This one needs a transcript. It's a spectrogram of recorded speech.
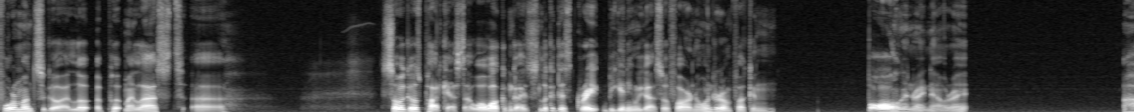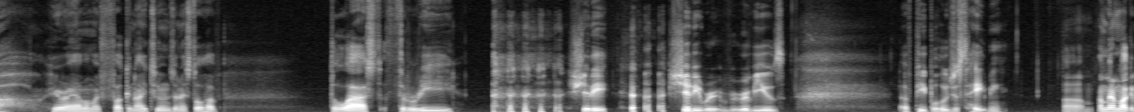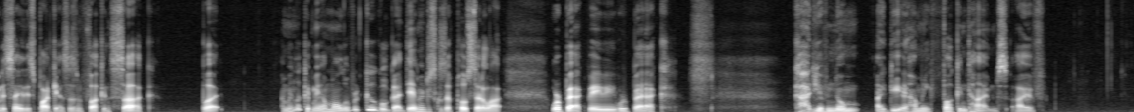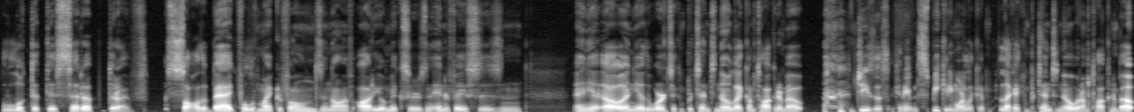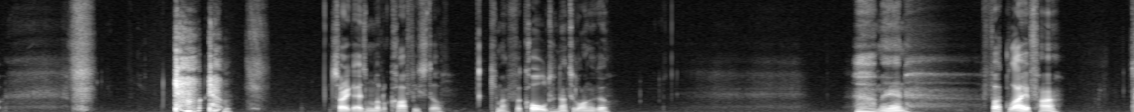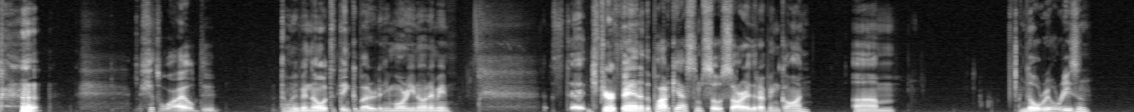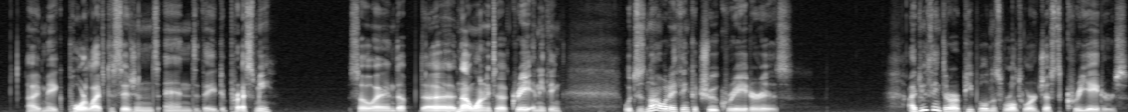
Four months ago, I, lo- I put my last uh, So It Goes podcast out. Well, welcome, guys. Look at this great beginning we got so far. No wonder I'm fucking balling right now, right? Ah, here I am on my fucking iTunes, and I still have the last three shitty, shitty re- reviews of people who just hate me. Um, I mean, I'm not gonna say this podcast doesn't fucking suck, but I mean, look at me. I'm all over Google. God damn it, just because I posted a lot. We're back, baby. We're back. God, you have no idea how many fucking times I've looked at this setup that I've saw the bag full of microphones and all of audio mixers and interfaces and any oh any other words I can pretend to know like I'm talking about. Jesus, I can't even speak anymore. Like like I can pretend to know what I'm talking about. Sorry guys, I'm a little coffee still. Came off a cold not too long ago. Oh man. Fuck life, huh? Shit's wild, dude. Don't even know what to think about it anymore, you know what I mean? If you're a fan of the podcast, I'm so sorry that I've been gone. Um no real reason. I make poor life decisions and they depress me. So I end up uh, not wanting to create anything, which is not what I think a true creator is. I do think there are people in this world who are just creators.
